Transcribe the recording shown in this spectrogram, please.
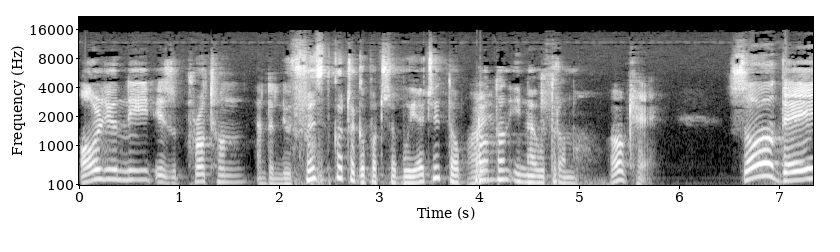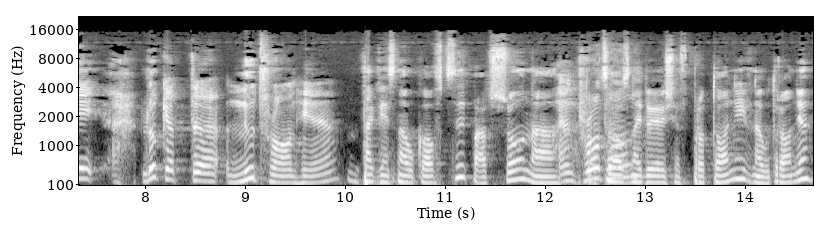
all you need is proton and a neutron. wszystko czego potrzebujecie to proton i neutron. Okay. So they look at the neutron here. Tak więc naukowcy patrzą na to, co znajduje się w protonie i w neutronie.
